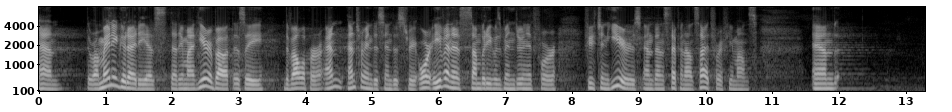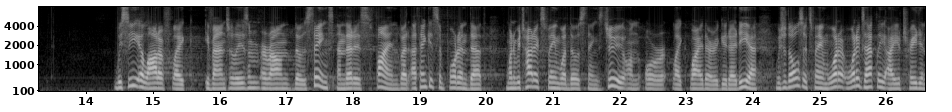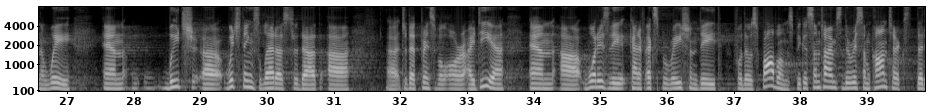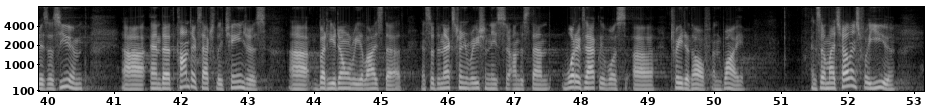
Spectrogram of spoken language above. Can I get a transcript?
and there are many good ideas that you might hear about as a developer and entering this industry, or even as somebody who's been doing it for 15 years and then stepping outside for a few months. And we see a lot of like evangelism around those things, and that is fine. But I think it's important that when we try to explain what those things do on, or like why they're a good idea, we should also explain what, what exactly are you trading away and which, uh, which things led us to that, uh, uh, to that principle or idea, and uh, what is the kind of expiration date for those problems because sometimes there is some context that is assumed uh, and that context actually changes, uh, but you don't realize that. And so the next generation needs to understand what exactly was uh, traded off and why. And so my challenge for you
